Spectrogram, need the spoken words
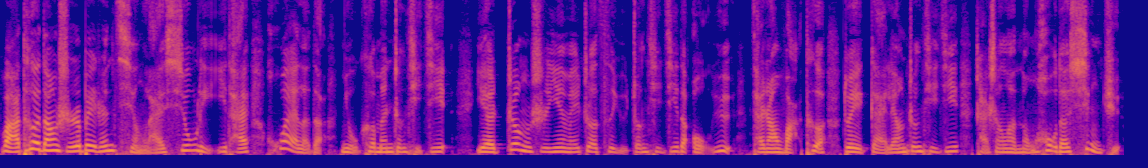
瓦特当时被人请来修理一台坏了的纽科门蒸汽机，也正是因为这次与蒸汽机的偶遇，才让瓦特对改良蒸汽机产生了浓厚的兴趣。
